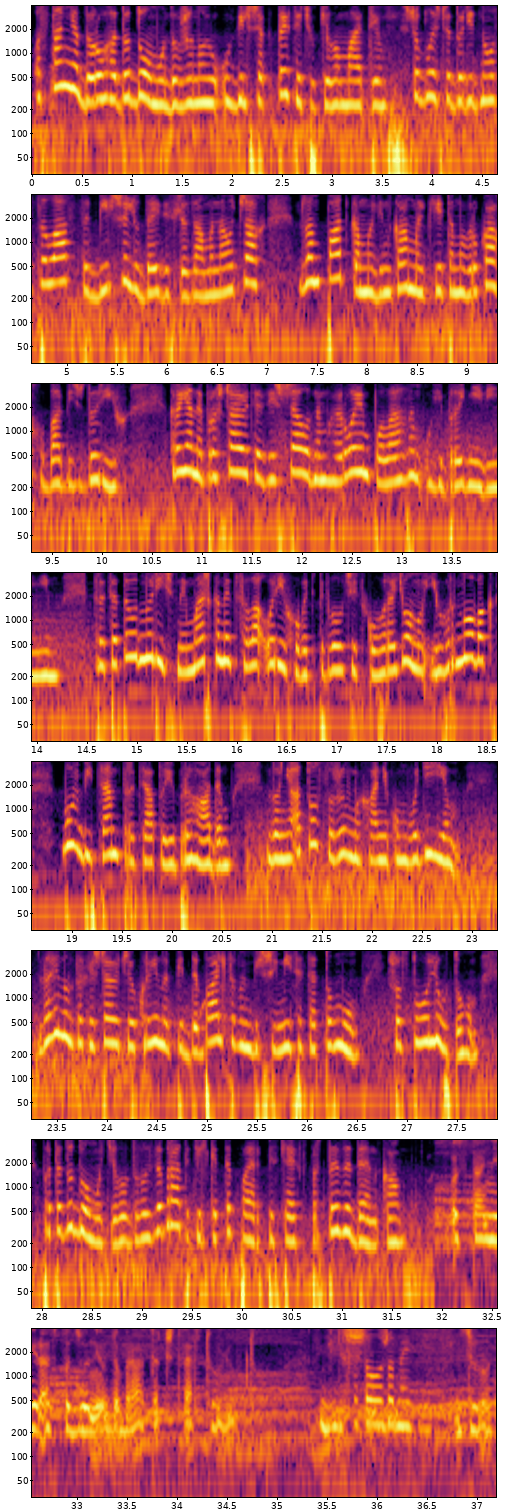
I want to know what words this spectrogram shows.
Остання дорога додому довжиною у більше як тисячу кілометрів. Що ближче до рідного села, все більше людей зі сльозами на очах, з лампадками, вінками і квітами в руках обабіч доріг. Краяни прощаються зі ще одним героєм, полеглим у гібридній війні. 31-річний мешканець села Оріховець Підволочиського району Ігор Новак був бійцем 30-ї бригади. В зоні АТО служив механіком-водієм. Загинув, захищаючи Україну під Дебальцевим більше місяця тому, 6 лютого. Проте додому тіло вдалося забрати тільки тепер, після експертизи ДНК. Останній раз подзвонив до брата 4 лютого. Більше жодної звістки. жодної.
